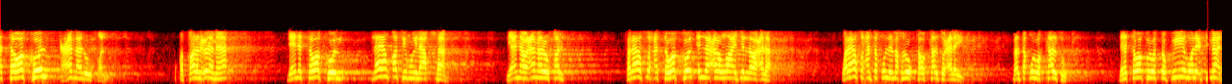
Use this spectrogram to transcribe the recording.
التوكل عمل القلب. وقد قال العلماء بأن التوكل لا ينقسم إلى أقسام لأنه عمل القلب. فلا يصح التوكل إلا على الله جل وعلا. ولا يصح أن تقول للمخلوق توكلت عليك بل تقول وكلتك. لأن التوكل والتفويض والاعتماد.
